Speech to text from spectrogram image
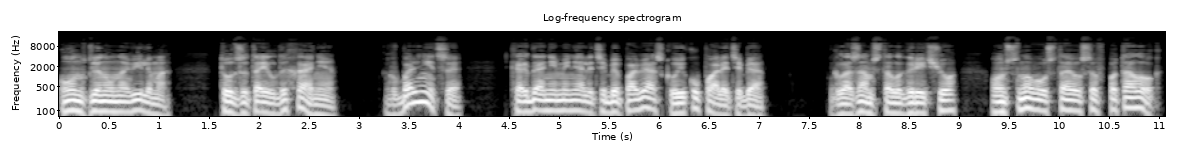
Он взглянул на Вильяма. Тот затаил дыхание. «В больнице, когда они меняли тебе повязку и купали тебя». Глазам стало горячо, он снова уставился в потолок.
